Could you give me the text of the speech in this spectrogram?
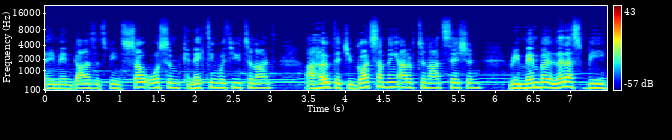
Amen. Guys, it's been so awesome connecting with you tonight. I hope that you got something out of tonight's session. Remember, let us be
